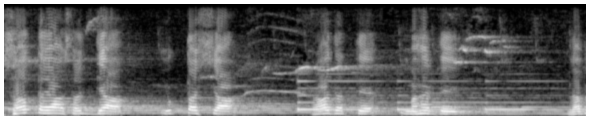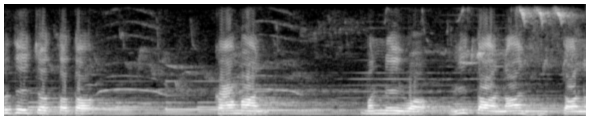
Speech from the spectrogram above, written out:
સતયા શ્રદ્ધા યુક્તસ્ય રાધત્ય મહર્દે લભતે ચ તત કામાન મન્યૈવ વીતા નાહીતાન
